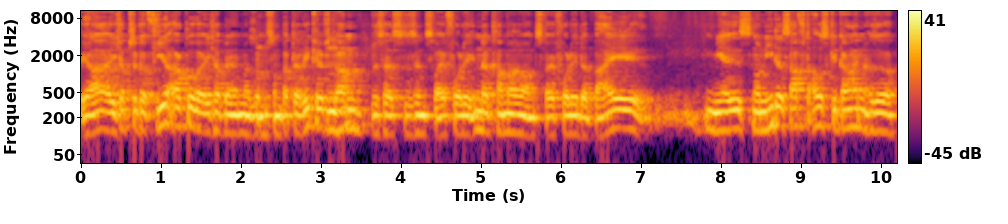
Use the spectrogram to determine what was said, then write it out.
Ja, ich habe sogar vier Akku, weil ich habe ja immer so, so einen Batteriegriff mhm. dran. Das heißt, es sind zwei volle in der Kamera und zwei volle dabei mir ist noch nie der Saft ausgegangen. Also,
